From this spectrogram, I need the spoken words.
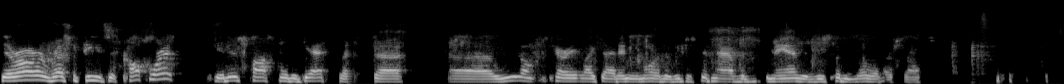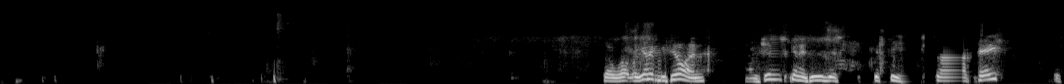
there are recipes that call for it. It is possible to get, but uh, uh, we don't carry it like that anymore. That we just didn't have the demand and we couldn't mill it ourselves. So what we're going to be doing, I'm just going to do this just these uh. As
